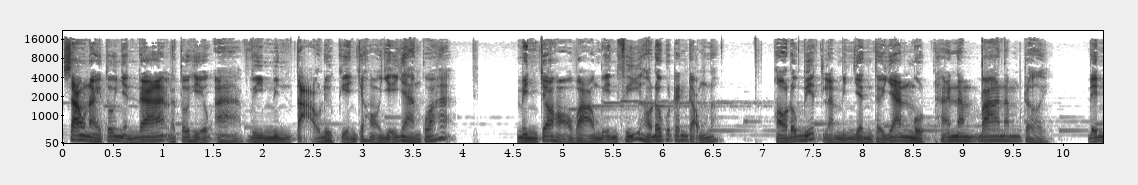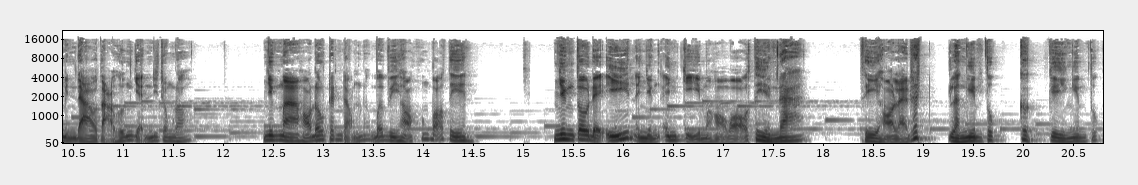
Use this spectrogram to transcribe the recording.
Sau này tôi nhận ra là tôi hiểu à vì mình tạo điều kiện cho họ dễ dàng quá. Mình cho họ vào miễn phí họ đâu có tranh trọng đâu. Họ đâu biết là mình dành thời gian 1, 2 năm, 3 năm trời để mình đào tạo hướng dẫn đi trong đó. Nhưng mà họ đâu tranh trọng đâu bởi vì họ không bỏ tiền. Nhưng tôi để ý là những anh chị mà họ bỏ tiền ra thì họ lại rất là nghiêm túc cực kỳ nghiêm túc.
